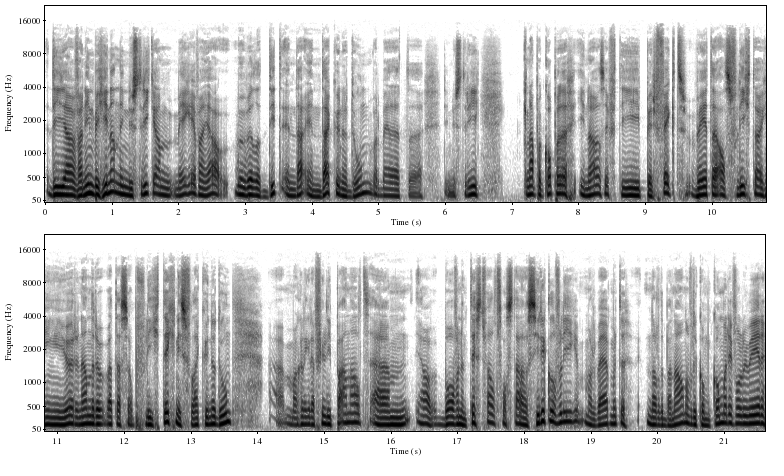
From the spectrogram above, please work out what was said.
Die uh, van in het begin aan de industrie kan meegeven van ja, we willen dit en dat en dat kunnen doen. Waarbij het, uh, de industrie knappe koppen in huis heeft die perfect weten als vliegtuigingenieur en anderen wat dat ze op vliegtechnisch vlak kunnen doen. Uh, maar gelijk dat Filip aanhaalt, um, ja, boven een testveld volstaat een cirkel vliegen, maar wij moeten naar de banaan of de komkommer evolueren.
